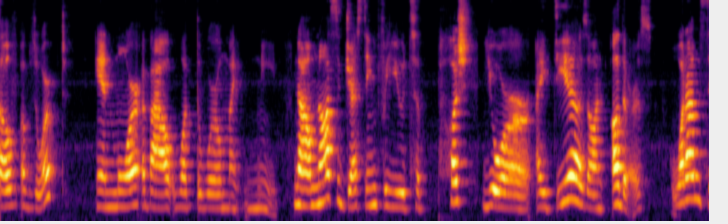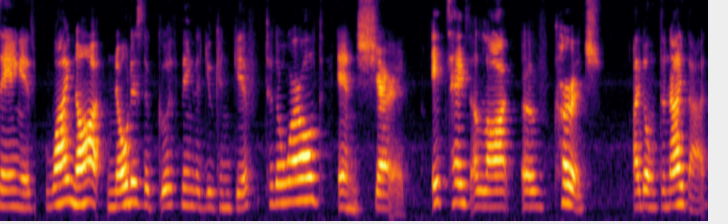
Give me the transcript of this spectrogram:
self absorbed and more about what the world might need. Now, I'm not suggesting for you to push your ideas on others. What I'm saying is, why not notice the good thing that you can give to the world and share it. It takes a lot of courage. I don't deny that.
